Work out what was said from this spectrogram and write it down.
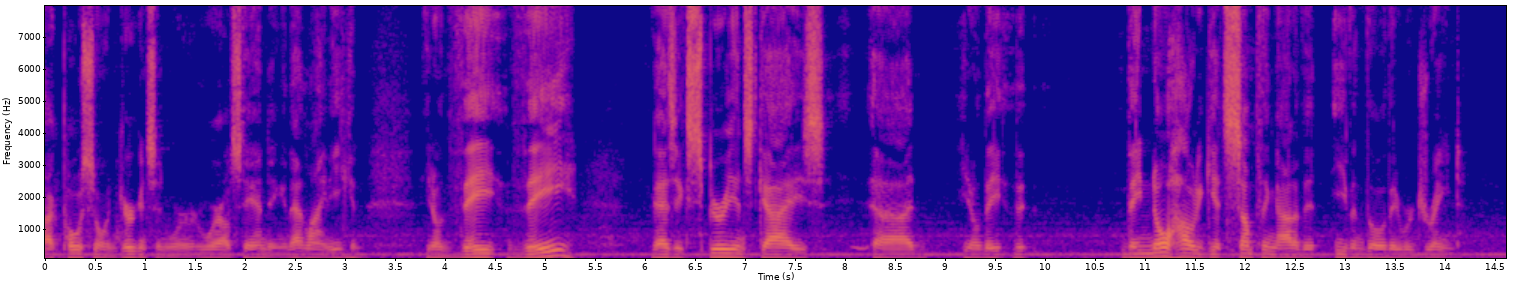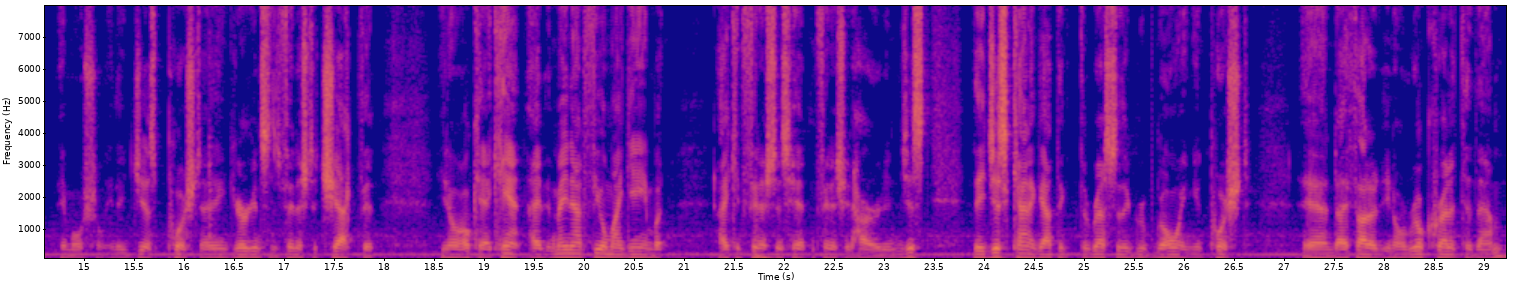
Okposo and Girgensons were, were outstanding, and that line Eakin, you know they they as experienced guys, uh, you know they, they they know how to get something out of it, even though they were drained emotionally. They just pushed. I think Girgensons finished a check that, you know, okay, I can't, I may not feel my game, but I can finish this hit and finish it hard. And just, they just kind of got the, the rest of the group going and pushed. And I thought it, you know, real credit to them.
